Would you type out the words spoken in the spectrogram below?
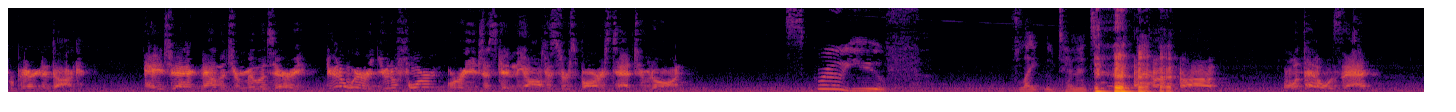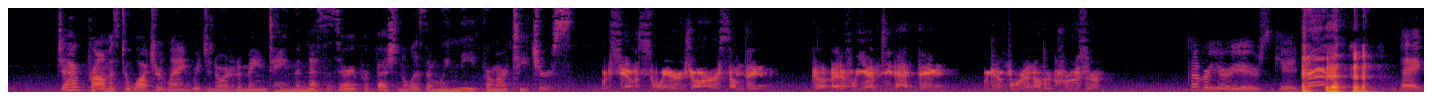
Preparing to dock. Hey, Jack, now that you're military, you gonna wear a uniform, or are you just getting the officer's bars tattooed on? Screw you, f- Flight Lieutenant. uh, what the hell was that? Jack promised to watch your language in order to maintain the necessary professionalism we need from our teachers. Would she have a swear jar or something? Because I bet if we empty that thing, we can afford another cruiser. Cover your ears, kid. hey,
